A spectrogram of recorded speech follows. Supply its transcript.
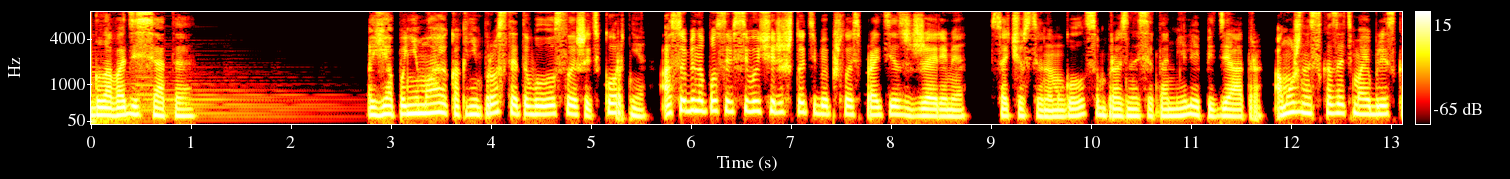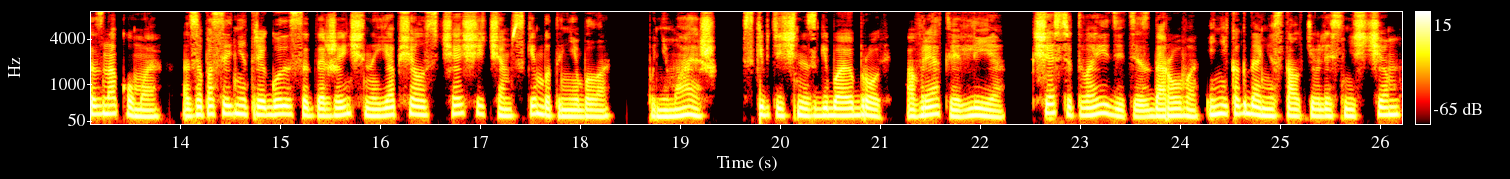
Глава 10. «Я понимаю, как непросто это было услышать, Кортни, особенно после всего, через что тебе пришлось пройти с Джереми», сочувственным голосом произносит Амелия, педиатра, а можно сказать, моя близко знакомая. За последние три года с этой женщиной я общалась чаще, чем с кем бы то ни было. «Понимаешь?» Скептично сгибаю бровь. «А вряд ли, Лия. К счастью, твои дети здоровы и никогда не сталкивались ни с чем,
